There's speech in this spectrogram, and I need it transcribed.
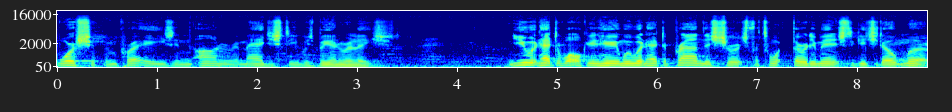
worship and praise and honor and majesty was being released. You wouldn't have to walk in here and we wouldn't have to prime this church for 30 minutes to get you to open up.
